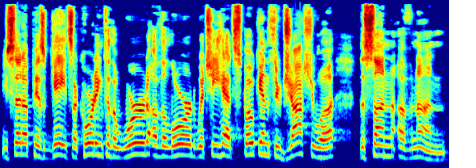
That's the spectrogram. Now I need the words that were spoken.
He set up his gates according to the word of the Lord which he had spoken through Joshua, the son of Nun.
